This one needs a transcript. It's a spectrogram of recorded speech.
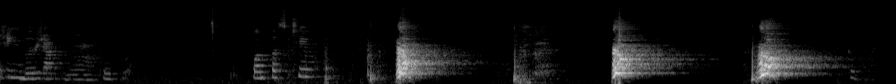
Good boy. One plus two. Good boy.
